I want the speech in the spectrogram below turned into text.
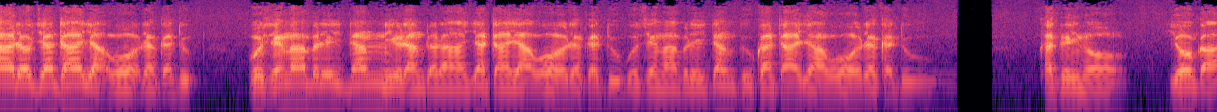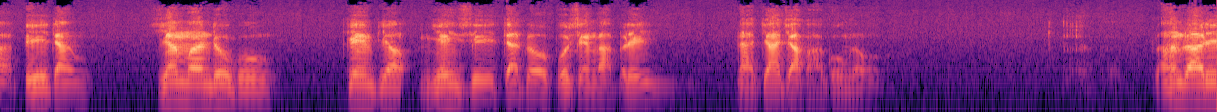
အာရောဇထာယဝောရကတုဘုဇင်္ဂပရိတံနိရံတရာယထာယဝောရကတုဘုဇင်္ဂပရိတံဒုက္ခထာယဝောရကတုခသိန်သောယောဂဘေးတံယမန်တို့ကိုကင်းပြောက်ငြိမ့်စေတတ်သောဘုဇင်္ဂပရိနာကြားကြပါကုန်လောသံဃာရိ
